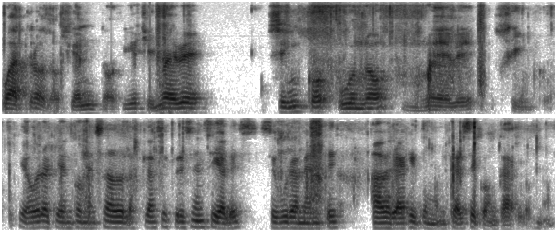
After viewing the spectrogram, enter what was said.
4219 5195. Y ahora que han comenzado las clases presenciales, seguramente habrá que comunicarse con Carlos, ¿no?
